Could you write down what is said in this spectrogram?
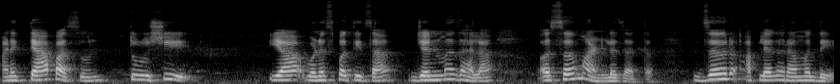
आणि त्यापासून तुळशी या वनस्पतीचा जन्म झाला असं मानलं जातं. जर आपल्या घरामध्ये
